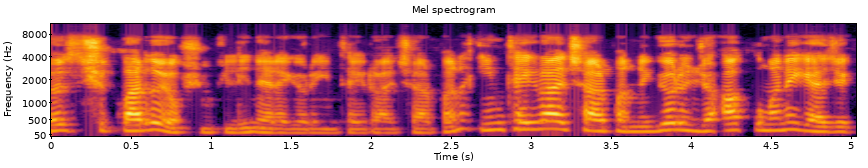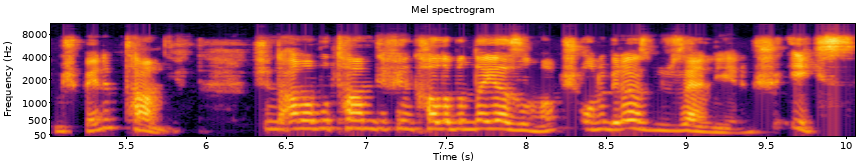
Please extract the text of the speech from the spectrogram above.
Öz şıklarda yok çünkü lineere göre integral çarpanı. İntegral çarpanını görünce aklıma ne gelecekmiş benim? Tam dif. Şimdi ama bu tam difin kalıbında yazılmamış. Onu biraz düzenleyelim. Şu x.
